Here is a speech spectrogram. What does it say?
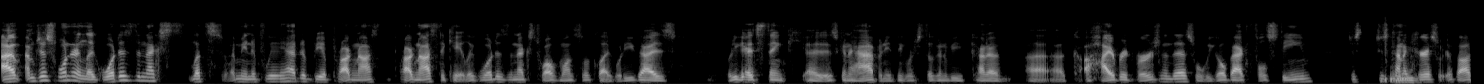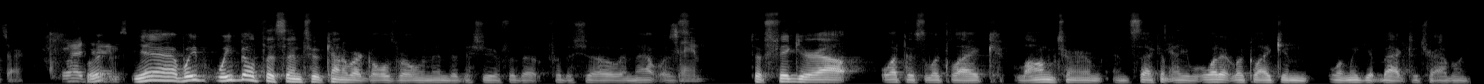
I, I'm just wondering, like, what is the next? Let's. I mean, if we had to be a prognost- prognosticate, like, what does the next 12 months look like? What do you guys? What do you guys think uh, is going to happen? You think we're still going to be kind of uh, a, a hybrid version of this? Will we go back full steam? Just, just kind of Mhm. curious what your thoughts are. Go ahead, We're- James. yeah, we we built this into kind of our goals rolling into this year for the for the show, and that was Same. to figure out what this looked like long term, and secondly, what it looked like in when we get back to traveling.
